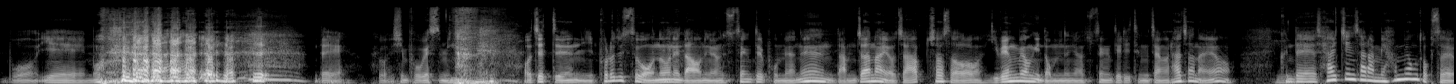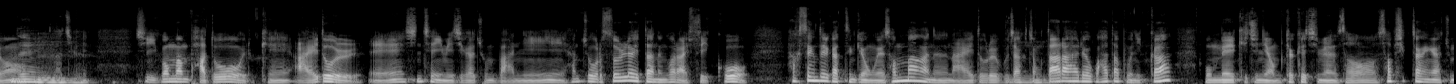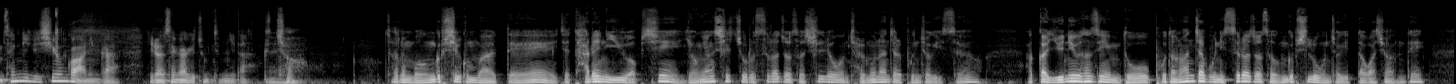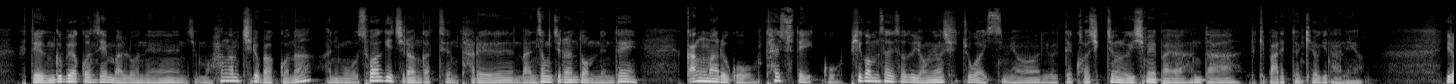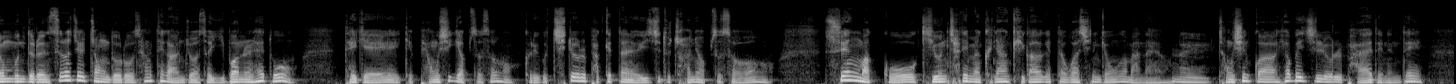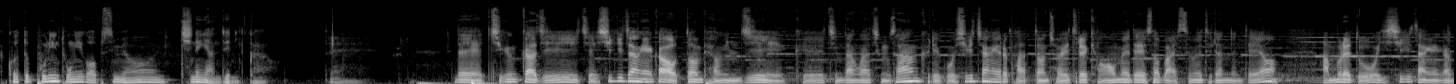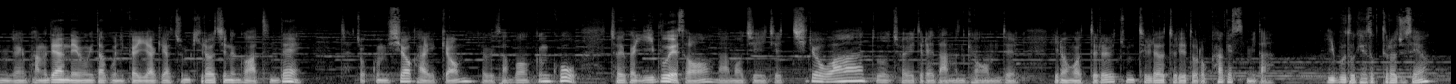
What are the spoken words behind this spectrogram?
뭐, 예, 뭐. 네, 열심히 보겠습니다. 어쨌든, 이 프로듀스 원원에 나오는 연수생들 보면은, 남자나 여자 합쳐서 200명이 넘는 연수생들이 등장을 하잖아요. 근데 살찐 사람이 한 명도 없어요. 네. 음, 맞아요. 이것만 봐도 이렇게 아이돌의 신체 이미지가 좀 많이 한쪽으로 쏠려 있다는 걸 알 수 있고 학생들 같은 경우에 선망하는 아이돌을 무작정 음. 따라하려고 하다 보니까 몸매의 기준이 엄격해지면서 섭식 장애가 좀 생기기 쉬운 거 아닌가 이런 생각이 좀 듭니다. 그쵸. 저는 뭐 응급실 근무할 때 이제 다른 이유 없이 영양실조로 쓰러져서 실려온 젊은 환자를 본 적이 있어요. 아까 윤희우 선생님도 보던 환자분이 쓰러져서 응급실로 온 적이 있다고 하셨는데 그때 응급의학과 선생님 말로는 이제 뭐 항암 치료 받거나 아니면 뭐 소화기 질환 같은 다른 만성 질환도 없는데 깡마르고 탈수돼 있고 피 검사에서도 영양 실조가 있으면 이럴 때 거식증을 의심해 봐야 한다. 이렇게 말했던 기억이 나네요. 이런 분들은 쓰러질 정도로 상태가 안 좋아서 입원을 해도 되게 이렇게 병식이 없어서 그리고 치료를 받겠다는 의지도 전혀 없어서 수액 맞고 기운 차리면 그냥 귀가하겠다고 하시는 경우가 많아요. 네. 정신과 협의 진료를 봐야 되는데 그것도 본인 동의가 없으면 진행이 안 되니까요. 네. 네, 지금까지 이제 식이장애가 어떤 병인지 그 진단과 증상 그리고 식이장애를 받았던 저희들의 경험에 대해서 말씀을 드렸는데요. 아무래도 이 식이장애가 굉장히 방대한 내용이다 보니까 이야기가 좀 길어지는 것 같은데 자, 조금 쉬어갈 겸 여기서 한번 끊고 저희가 2부에서 나머지 이제 치료와 또 저희들의 남은 경험들 이런 것들을 좀 들려드리도록 하겠습니다. 2부도 계속 들어주세요.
